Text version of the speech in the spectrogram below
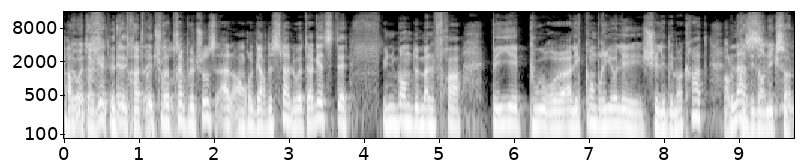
Pardon. Le Watergate est très peu de choses. Très peu de choses en regard de cela. Le Watergate, c'était une bande de malfrats payés pour euh, aller cambrioler chez les démocrates. Par le président Nixon.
